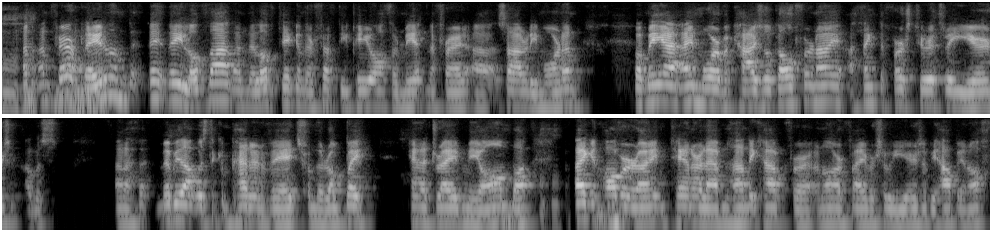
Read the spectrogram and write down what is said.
Mhm. and, and fair play to them. They, they love that, and they love taking their 50p off their mate on a Friday, uh, Saturday morning. But me, I, I'm more of a casual golfer now. I think the first two or three years I was, and I think maybe that was the competitive edge from the rugby kind of drive me on. But mm-hmm. if I can hover around 10 or 11 handicap for another five or so years, I'll be happy enough.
